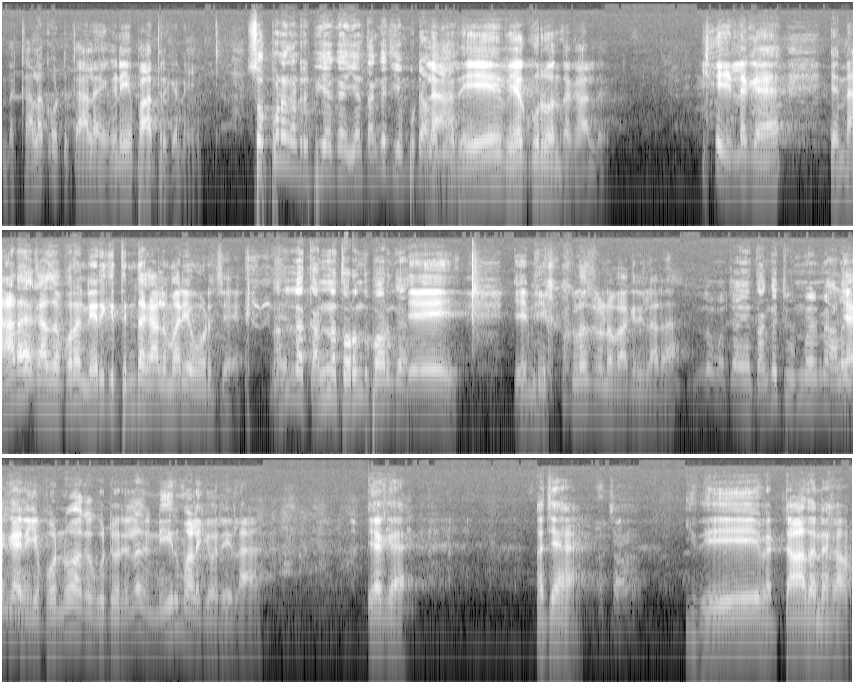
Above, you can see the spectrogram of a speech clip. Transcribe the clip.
இந்த களைக்கோட்டு காலை எங்கனையே பார்த்துருக்கனே. சொப்பனை கண்டிருப்பியாங்க? என் தங்கச்சி எம்புட்டு அதே வேக்கூர் வந்த கால். இல்லைங்க என் நாடக காசை பூரா நெருக்கி திண்ட கால் மாதிரியே ஓடுச்சே. நல்ல கண்ணை திறந்து பாருங்க. ஏய் ஏ நீ க்ளோஸ் பண்ண பார்க்குறீங்களாடா இல்ல மச்சான் என் தங்கச்சி உண்மையுமே ஏங்க அழகு நீங்கள் பொண்ணு வாக்க கூட்டு வரீங்களா? நீர்மாலைக்கு வரீங்களா? ஏங்க மச்சான் இதே வெட்டாத நகம்.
